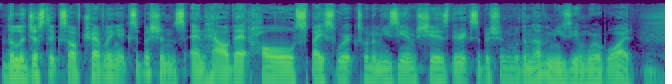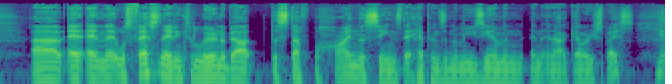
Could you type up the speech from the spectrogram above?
the logistics of traveling exhibitions and how that whole space works when a museum shares their exhibition with another museum worldwide. Mm. Uh, and, and, it was fascinating to learn about the stuff behind the scenes that happens in the museum and, and, and art gallery space. Yeah,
